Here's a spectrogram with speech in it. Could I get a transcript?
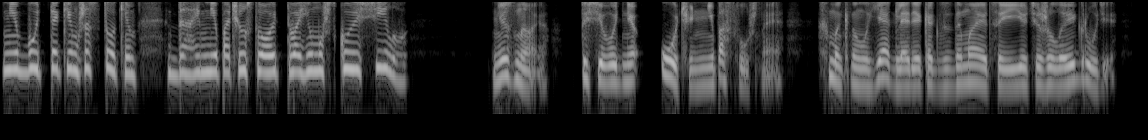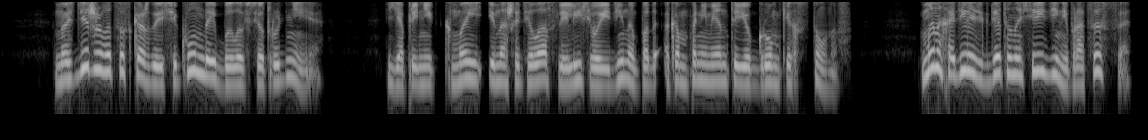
Не будь таким жестоким. Дай мне почувствовать твою мужскую силу». «Не знаю. Ты сегодня очень непослушная», — хмыкнул я, глядя, как вздымаются ее тяжелые груди. Но сдерживаться с каждой секундой было все труднее. Я приник к Мэй, и наши тела слились воедино под аккомпанемент ее громких стонов. Мы находились где-то на середине процесса,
